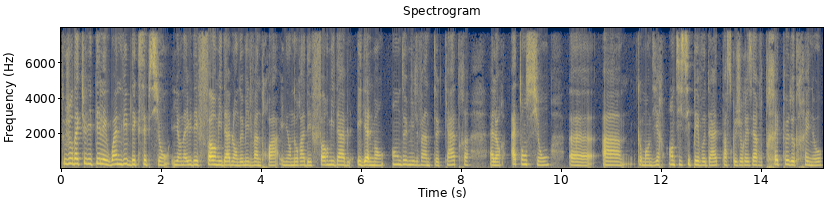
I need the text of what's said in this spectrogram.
Toujours d'actualité, les One VIP d'exception. Il y en a eu des formidables en 2023. Il y en aura des formidables également en 2024. Alors attention euh, à comment dire anticiper vos dates parce que je réserve très peu de créneaux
